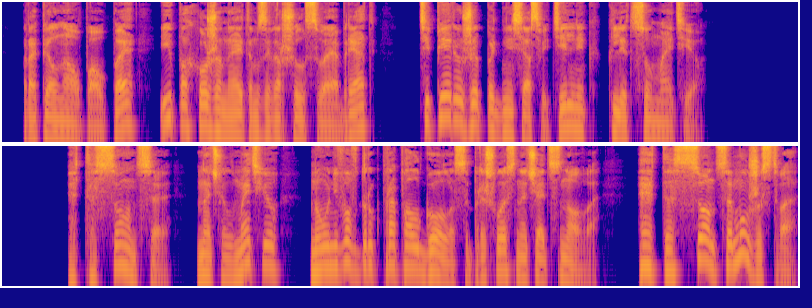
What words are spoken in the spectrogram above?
— пропел Наупаупе и, похоже, на этом завершил свой обряд, теперь уже поднеся светильник к лицу Мэтью. «Это солнце», — начал Мэтью, но у него вдруг пропал голос, и пришлось начать снова. «Это солнце мужества!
